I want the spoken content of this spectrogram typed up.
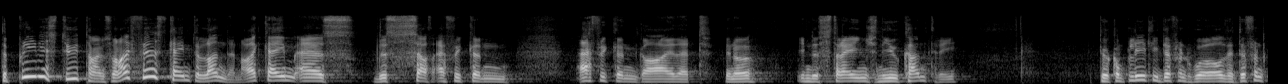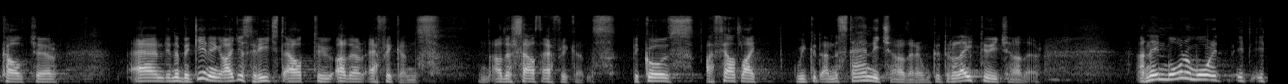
the previous two times, when I first came to London, I came as this South African African guy that, you know, in the strange new country to a completely different world, a different culture. And in the beginning, I just reached out to other Africans and other South Africans because I felt like we could understand each other and we could relate to each other. And then more and more it, it, it,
